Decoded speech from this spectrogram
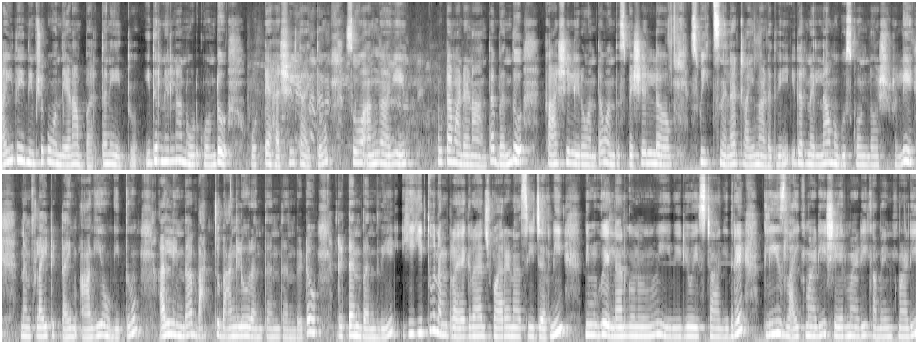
ಐದೈದು ನಿಮಿಷಕ್ಕೂ ಒಂದು ಹೆಣ ಬರ್ತಾನೆ ಇತ್ತು. ಇದನ್ನೆಲ್ಲ ನೋಡಿಕೊಂಡು ಹೊಟ್ಟೆ ಹಸಿತಾ ಇತ್ತು. ಸೊ ಹಂಗಾಗಿ ಊಟ ಮಾಡೋಣ ಅಂತ ಬಂದು ಕಾಶಿಲಿರುವಂಥ ಒಂದು ಸ್ಪೆಷಲ್ ಸ್ವೀಟ್ಸ್ನೆಲ್ಲ ಟ್ರೈ ಮಾಡಿದ್ವಿ. ಇದನ್ನೆಲ್ಲ ಮುಗಿಸ್ಕೊಂಡು ಅಷ್ಟರಲ್ಲಿ ನಮ್ಮ ಫ್ಲೈಟಿಗೆ ಟೈಮ್ ಆಗಿ ಹೋಗಿತ್ತು. ಅಲ್ಲಿಂದ ಬ್ಯಾಕ್ ಟು ಬ್ಯಾಂಗ್ಳೂರ್ ಅಂತಂತಂದ್ಬಿಟ್ಟು ರಿಟರ್ನ್ ಬಂದ್ವಿ. ಹೀಗಿತ್ತು ನಮ್ಮ ಪ್ರಯಾಗ್ರಾಜ್ ವಾರಣಾಸಿ ಜರ್ನಿ. ನಿಮಗೂ ಎಲ್ಲರಿಗೂ ಈ ವಿಡಿಯೋ ಇಷ್ಟ ಆಗಿದರೆ ಪ್ಲೀಸ್ ಲೈಕ್ ಮಾಡಿ, ಶೇರ್ ಮಾಡಿ, ಕಮೆಂಟ್ ಮಾಡಿ.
